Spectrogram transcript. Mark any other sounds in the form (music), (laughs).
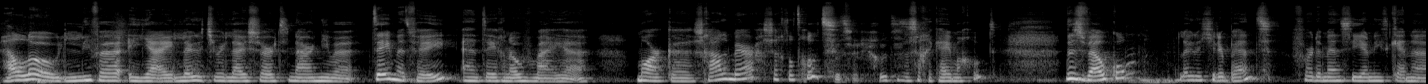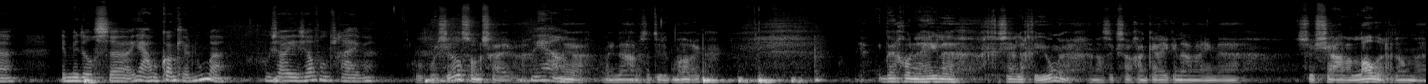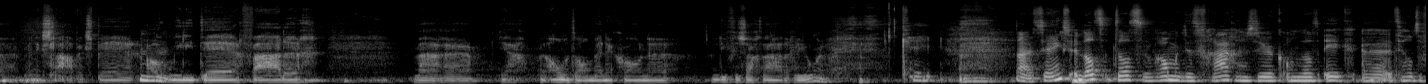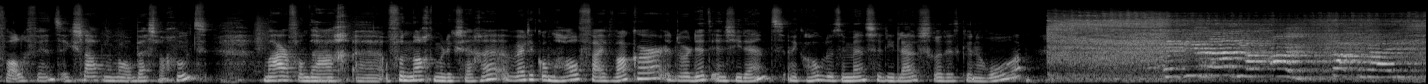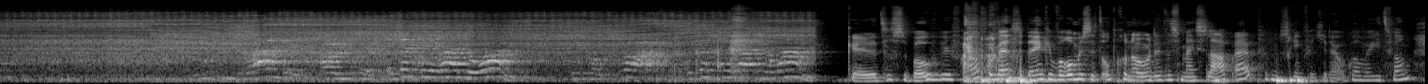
Hallo lieve jij, leuk dat je weer luistert naar een nieuwe Thee met V. En tegenover mij uh, Mark uh, Schalenberg, zegt dat goed? Dat zeg je goed. Dat zeg ik helemaal goed. Dus welkom, leuk dat je er bent. Voor de mensen die jou niet kennen, inmiddels, uh, ja, hoe kan ik jou noemen? Hoe zou je jezelf omschrijven? Hoe ik mezelf zou omschrijven? Ja. Nou ja, mijn naam is natuurlijk Mark. Ja, ik ben gewoon een hele gezellige jongen. En als ik zou gaan kijken naar mijn sociale ladder, dan uh, ben ik slaapexpert, mm oud-militair, vader. Maar uh, ja, al met al ben ik gewoon uh, een lieve, zachtaardige jongen. (laughs) Oké. Okay. Nou, thanks. En dat, dat, waarom ik dit vraag is natuurlijk omdat ik het heel toevallig vind. Ik slaap normaal best wel goed. Maar vandaag, of vannacht moet ik zeggen, werd ik om half vijf wakker door dit incident. En ik hoop dat de mensen die luisteren dit kunnen horen. Okay, dit was de bovenbuurvrouw. Voor mensen denken, waarom is dit opgenomen? Dit is mijn slaapapp. Misschien vind je daar ook wel weer iets van.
